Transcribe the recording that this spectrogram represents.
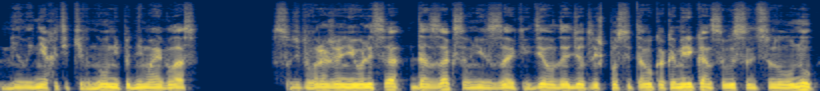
Милый нехотя кивнул, не поднимая глаз. Судя по выражению его лица, до ЗАГСа у них с Зайкой дело дойдет лишь после того, как американцы высадятся на Луну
